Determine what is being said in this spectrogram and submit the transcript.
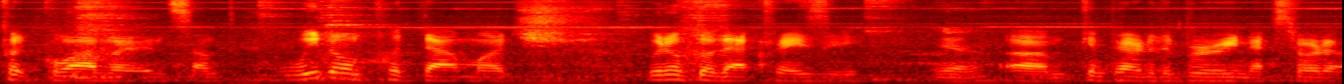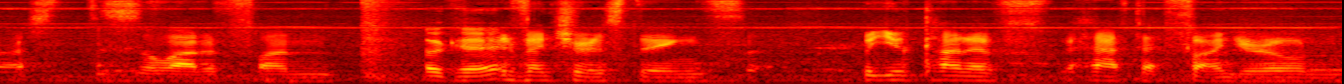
put guava in something. We don't put that much. We don't go that crazy Yeah. um, compared to the brewery next door to us. This is a lot of fun, Okay. adventurous things. But you kind of have to find your own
